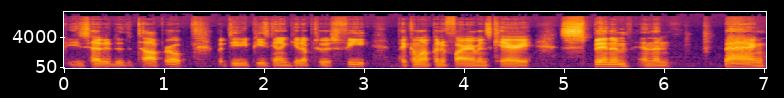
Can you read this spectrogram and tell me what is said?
he's headed to the top rope, but DDP is going to get up to his feet, pick him up in a fireman's carry, spin him, and then bang,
